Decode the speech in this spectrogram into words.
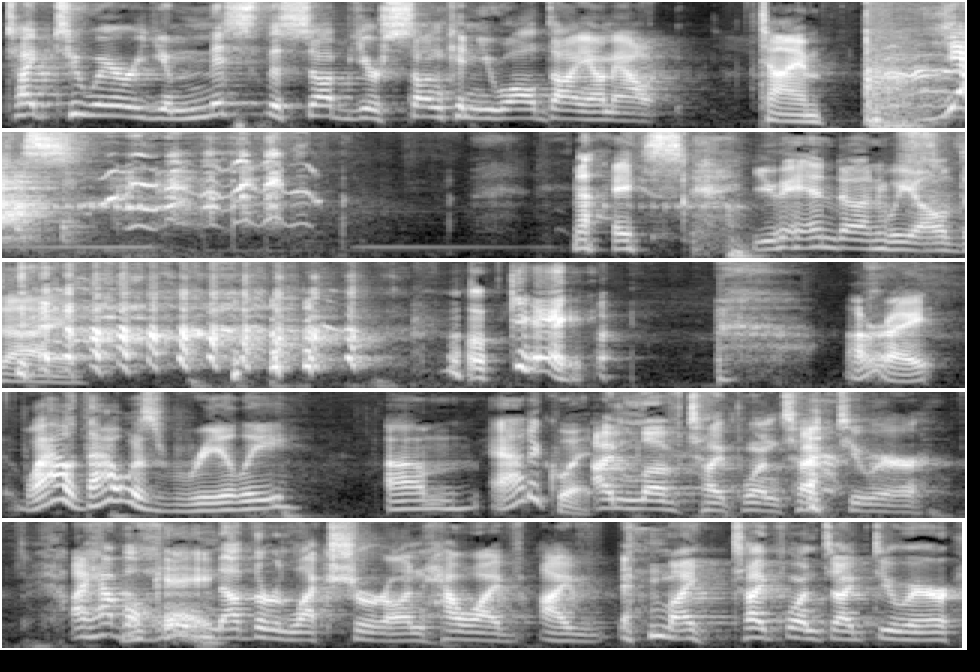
Type 2 error, you miss the sub, you're sunk and you all die, I'm out. Time. Yes. nice. You hand on we all die. okay. All right. Wow, that was really um, adequate. I love type 1, type 2 error. I have a okay. whole nother lecture on how I've I've my type one type two error.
